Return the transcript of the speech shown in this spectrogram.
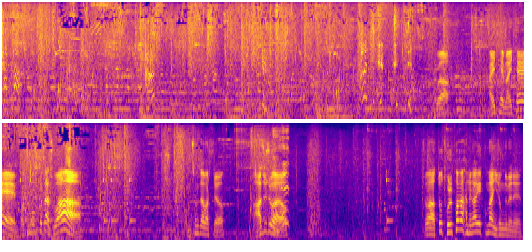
타파. 뭐야? 아이템 아이템. 버튼몬 포자. 좋아. 엄청 잡았어요. 아주 좋아요. 좋아. 또 돌파가 가능하겠구만 이 정도면은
